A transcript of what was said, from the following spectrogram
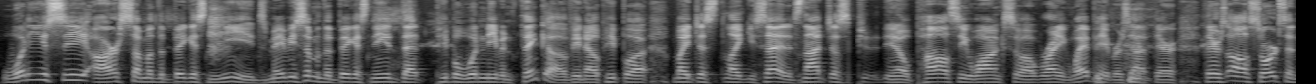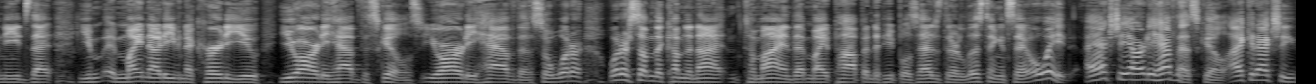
what do you see are some of the biggest needs? Maybe some of the biggest needs that people wouldn't even think of. You know, people are, might just, like you said, it's not just you know policy wonks writing white papers out there. There's all sorts of needs that you it might not even occur to you. You already have the skills. You already have those. So what are what are some that come to, ni- to mind that might pop into people's heads? They're listening and say, oh wait, I actually already have that skill. I could actually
